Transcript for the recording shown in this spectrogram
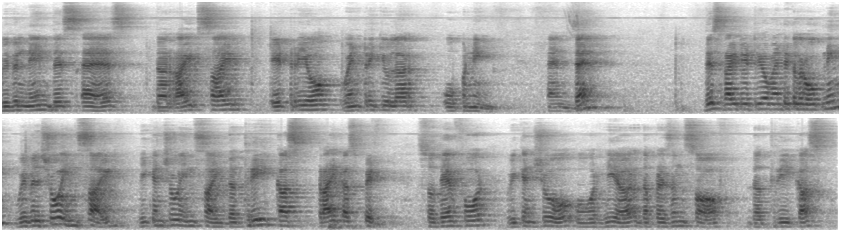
we will name this as the right side atrioventricular opening. And then this right atrioventricular opening we will show inside we can show inside the three cusp, tricuspid. So therefore, we can show over here the presence of the three cusp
